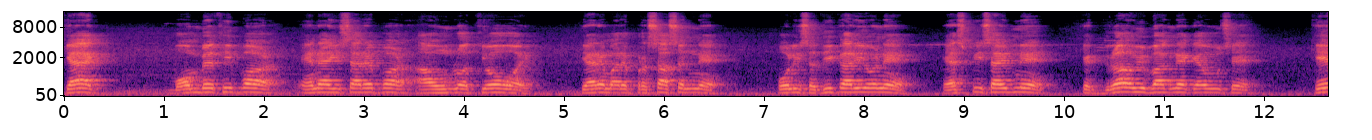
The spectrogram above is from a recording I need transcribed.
ક્યાંક બોમ્બેથી પણ, એના ઈશારે પણ આ હુમલો થયો હોય, ત્યારે મારે પ્રશાસનને, પોલીસ અધિકારીઓને, એસપી સાહેબને કે ગૃહ વિભાગને કહેવું છે કે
